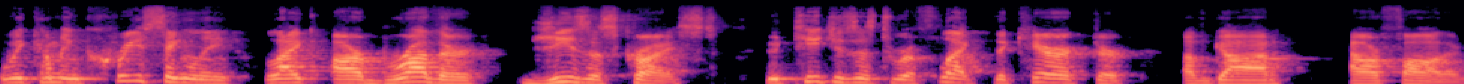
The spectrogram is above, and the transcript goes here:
we become increasingly like our brother, Jesus Christ, who teaches us to reflect the character of God our Father.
